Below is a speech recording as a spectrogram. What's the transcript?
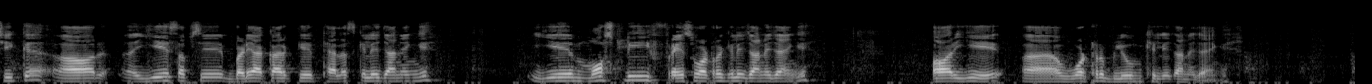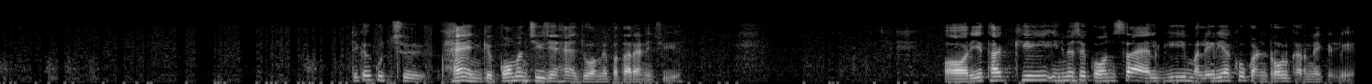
ठीक है? और ये सबसे बड़े आकार के थैलस के लिए जानेंगे। ये मोस्टली फ्रेश वाटर के लिए जाने जाएँगे। और ये वाटर ब्लूम के लिए जाने जाएँगे। ठीक है कुछ हैं, इनके कॉमन चीज़ें हैं जो हमें पता रहनी चाहिए। और ये था कि इनमें से कौन सा एल्गी मलेरिया को कंट्रोल करने के लिए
